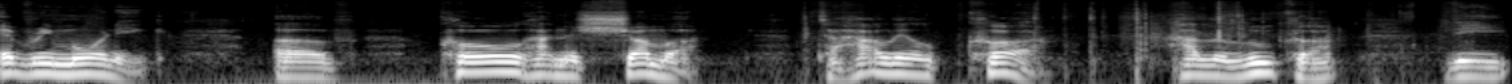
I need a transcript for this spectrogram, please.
every morning of Kol Haneshama Tahalil Ka Hallelujah, the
